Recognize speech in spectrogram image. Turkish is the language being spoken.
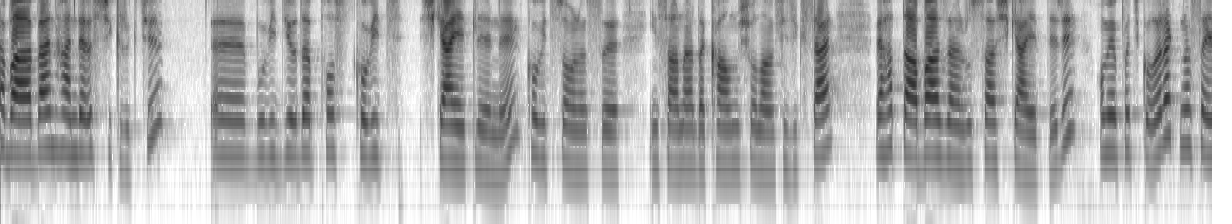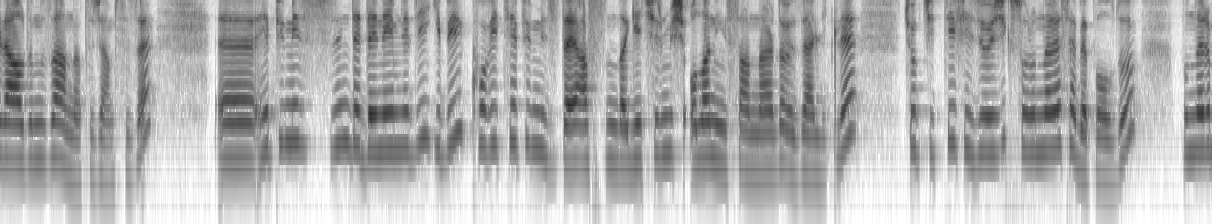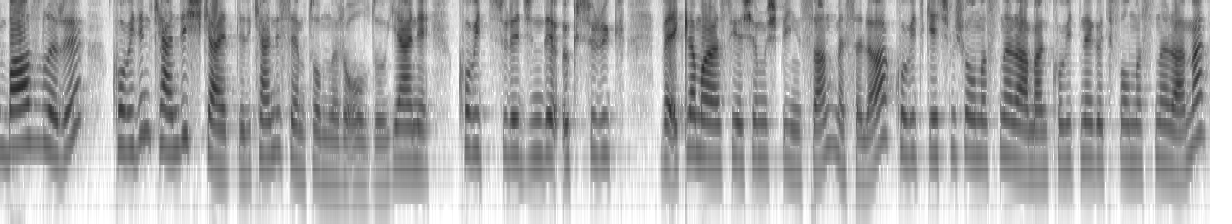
Merhaba, ben Hande Özçıkırıkçı. Ee, bu videoda post-Covid şikayetlerini, Covid sonrası insanlarda kalmış olan fiziksel ve hatta bazen ruhsal şikayetleri homeopatik olarak nasıl ele aldığımızı anlatacağım size. Ee, hepimizin de deneyimlediği gibi Covid hepimizde aslında geçirmiş olan insanlarda özellikle çok ciddi fizyolojik sorunlara sebep oldu. Bunların bazıları Covid'in kendi şikayetleri, kendi semptomları olduğu. Yani Covid sürecinde öksürük ve eklem ağrısı yaşamış bir insan mesela Covid geçmiş olmasına rağmen, Covid negatif olmasına rağmen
